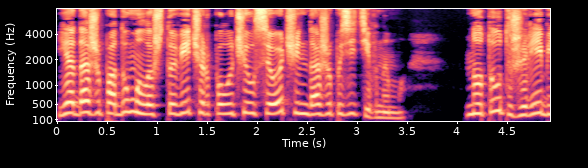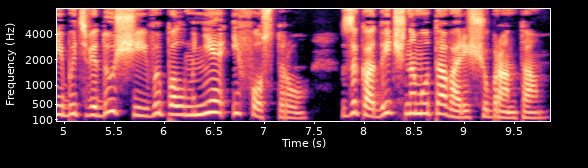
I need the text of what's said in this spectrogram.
Я даже подумала, что вечер получился очень даже позитивным. Но тут жребий быть ведущей выпал мне и Фостеру, закадычному товарищу Бранта.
